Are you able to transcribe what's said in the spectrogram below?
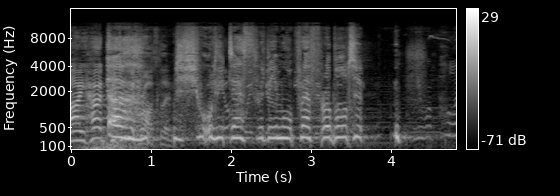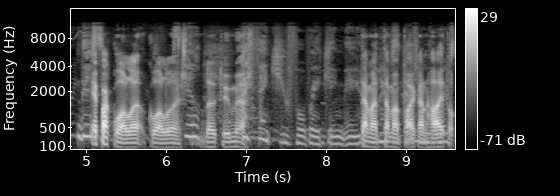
I had to do. Surely death would be more preferable to Still, löytyy myös. thank you for waking me. Tämän, tämän paikan haito,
